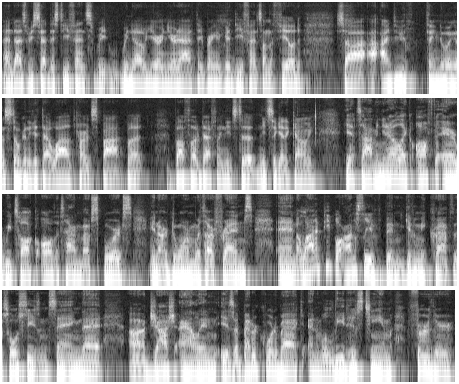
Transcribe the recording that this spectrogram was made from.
and as we said, this defense we we know year in year out they bring a good defense on the field. So I, I do think New England's still going to get that wild card spot, but Buffalo definitely needs to needs to get it going. Yeah, Tom, and you know, like off the air, we talk all the time about sports in our dorm with our friends, and a lot of people honestly have been giving me crap this whole season, saying that uh, Josh Allen is a better quarterback and will lead his team further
